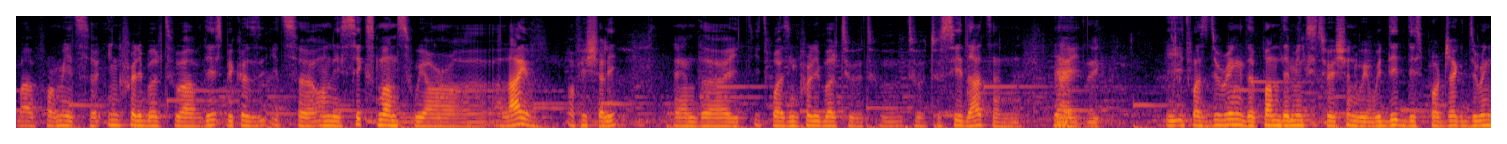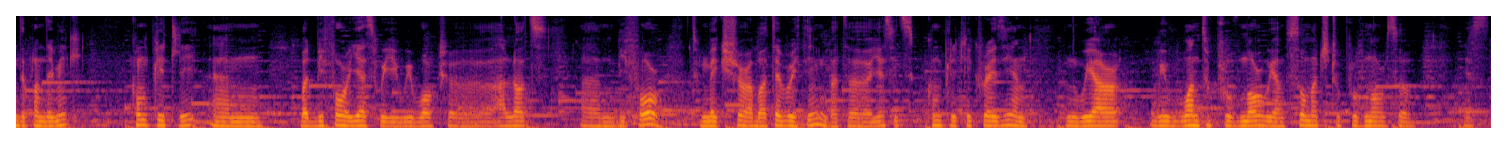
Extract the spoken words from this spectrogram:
But for me, it's uh, incredible to have this because it's uh, only six months we are uh, alive officially, and uh, it, it was incredible to, to, to, to see that. And yeah, it, it was during the pandemic situation. We, we did this project during the pandemic completely. Um, but before, yes, we, we worked uh, a lot um, before to make sure about everything. But uh, yes, it's completely crazy, and, and we are we want to prove more. We have so much to prove more. So yes.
